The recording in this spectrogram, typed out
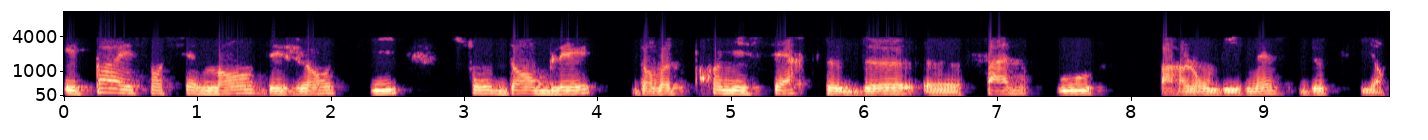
et pas essentiellement des gens qui sont d'emblée dans votre premier cercle de euh, fans ou parlons business de clients.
